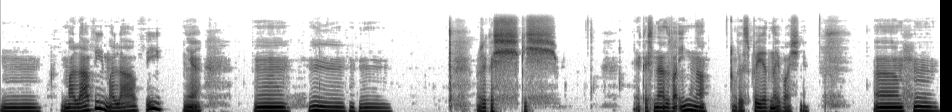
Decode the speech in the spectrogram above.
mm, Malawi, Malawi? Nie. Mm, mm, hmm, hmm. Może jakaś, jakiś, jakaś nazwa inna wyspy jednej właśnie. Hmm,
